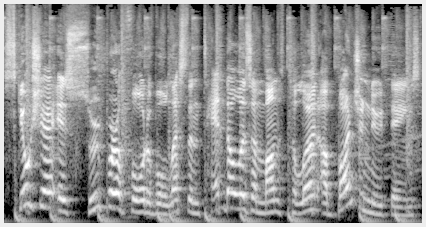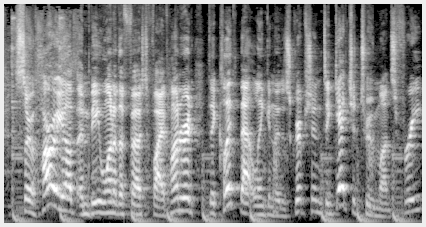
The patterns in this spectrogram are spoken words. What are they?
Skillshare is super affordable, less than $10 a month to learn a bunch of new things, so hurry up and be one of the first five 500 to click that link in the description to get your two months free.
